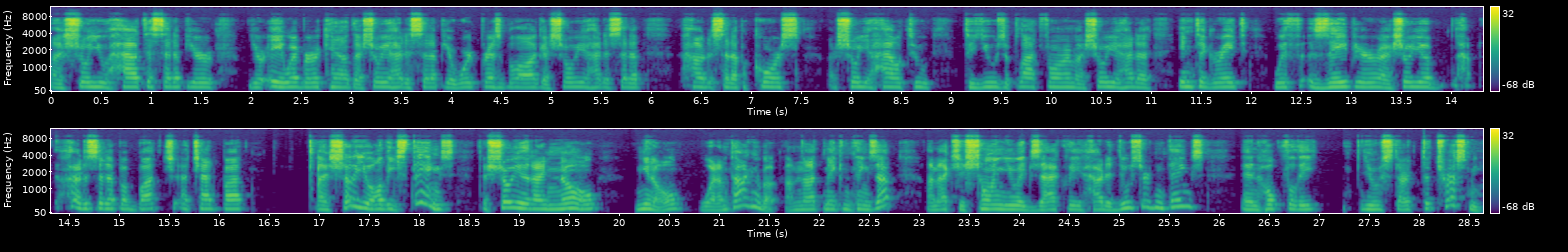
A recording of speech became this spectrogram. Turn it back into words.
I show you how to set up your your Aweber account. I show you how to set up your WordPress blog. I show you how to set up how to set up a course. I show you how to to use a platform. I show you how to integrate with Zapier. I show you how to set up a bot a chat bot I show you all these things to show you that I know you know what I'm talking about. I'm not making things up I'm actually showing you exactly how to do certain things and hopefully you start to trust me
